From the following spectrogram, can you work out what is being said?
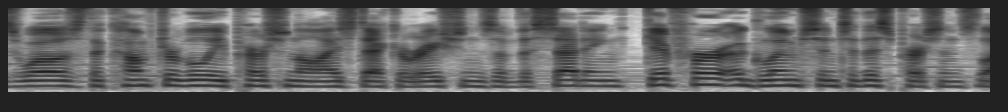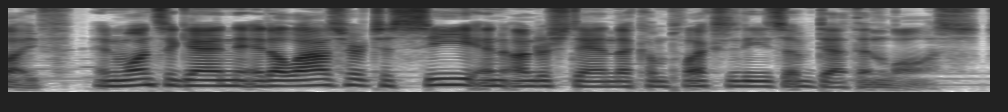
as well as the comfortably personalized decorations of the setting, give her a glimpse into this person's life. And once again, it allows her to see and understand the complexities of death and loss.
